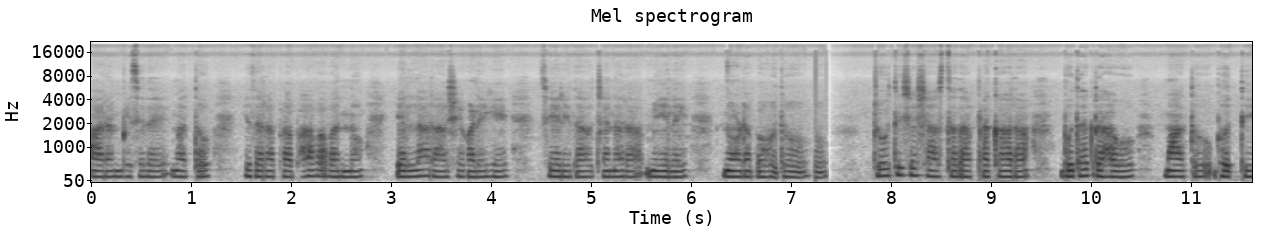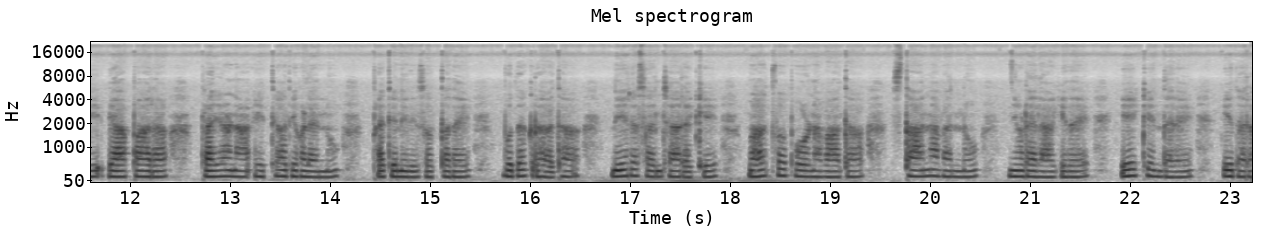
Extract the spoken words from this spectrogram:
ಆರಂಭಿಸಿದೆ ಮತ್ತು ಇದರ ಪ್ರಭಾವವನ್ನು ಎಲ್ಲ ರಾಶಿಗಳಿಗೆ ಸೇರಿದ ಜನರ ಮೇಲೆ ನೋಡಬಹುದು. ಜ್ಯೋತಿಷ್ಯಶಾಸ್ತ್ರದ ಪ್ರಕಾರ ಬುಧ ಗ್ರಹವು ಮಾತು, ಬುದ್ಧಿ, ವ್ಯಾಪಾರ, ಪ್ರಯಾಣ ಇತ್ಯಾದಿಗಳನ್ನು ಪ್ರತಿನಿಧಿಸುತ್ತದೆ. ಬುಧ ಗ್ರಹದ ನೇರ ಸಂಚಾರಕ್ಕೆ ಮಹತ್ವಪೂರ್ಣವಾದ ಸ್ಥಾನವನ್ನು ನೀಡಲಾಗಿದೆ, ಏಕೆಂದರೆ ಇದರ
